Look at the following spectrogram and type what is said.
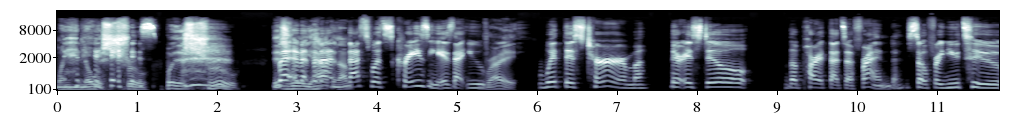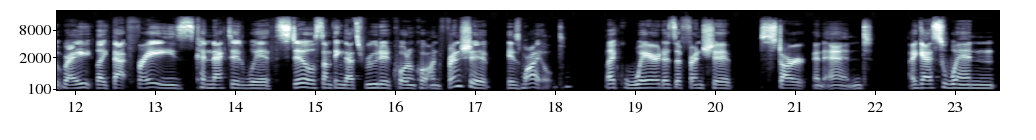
when you It know it's true, but it's true. This but, really but that- happened. That's what's crazy is that you right. with this term, there is still the part that's a friend. So for you to, right, like that phrase connected with still something that's rooted, quote unquote, on friendship is wild. Like, where does a friendship start and end? I guess when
